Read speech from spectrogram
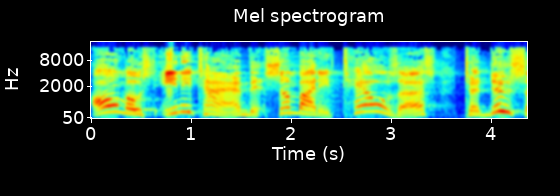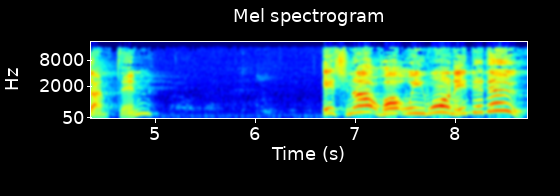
Almost any time that somebody tells us to do something, it's not what we wanted to do.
